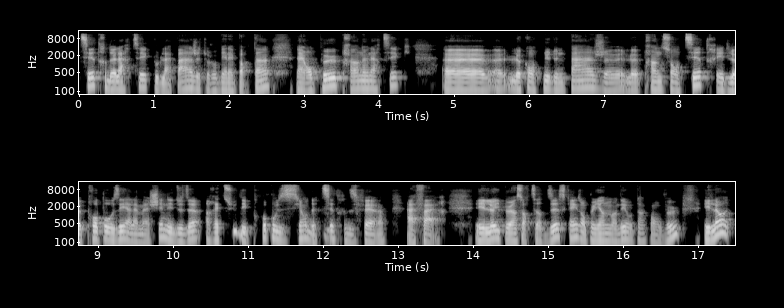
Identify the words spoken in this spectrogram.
titre de l'article ou de la page est toujours bien important. Ben, on peut prendre un article, euh, le contenu d'une page, euh, le prendre son titre et de le proposer à la machine et de dire aurais-tu des propositions de titres différents à faire? Et là, il peut en sortir 10, 15, on peut y en demander autant qu'on veut. Et là,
